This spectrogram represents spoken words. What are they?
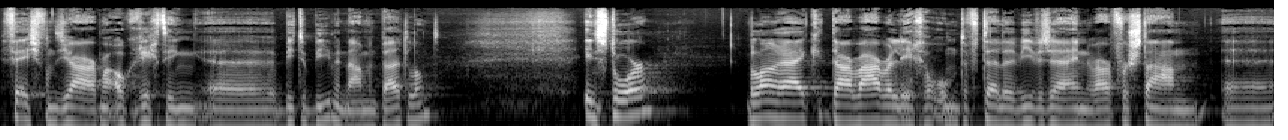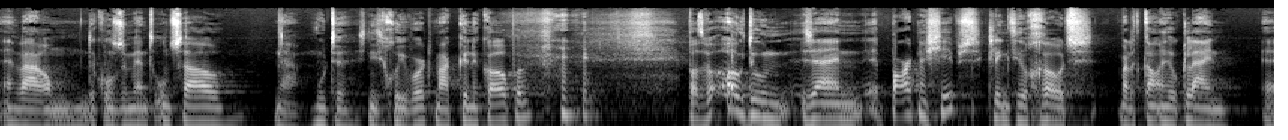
feestje van het jaar, maar ook richting eh, B2B, met name in het buitenland. In store, belangrijk, daar waar we liggen om te vertellen wie we zijn, waar we voor staan eh, en waarom de consument ons zou, nou, moeten is niet het goede woord, maar kunnen kopen. Wat we ook doen zijn partnerships. Klinkt heel groot, maar dat kan heel klein. Eh,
